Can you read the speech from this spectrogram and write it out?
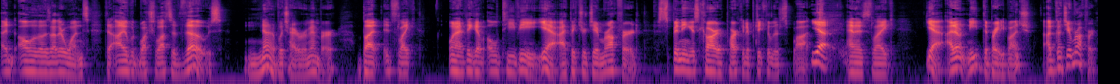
and all of those other ones, that I would watch lots of those, none of which I remember. But it's like when I think of old TV, yeah, I picture Jim Rockford spinning his car to park in a particular spot. Yeah. And it's like, yeah, I don't need the Brady Bunch. I've got Jim Rockford.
